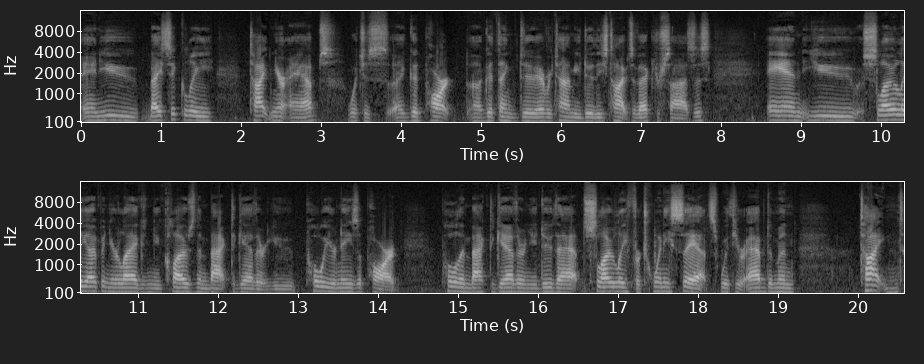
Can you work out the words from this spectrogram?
and you basically tighten your abs, which is a good part, a good thing to do every time you do these types of exercises and you slowly open your legs and you close them back together. You pull your knees apart, pull them back together, and you do that slowly for 20 sets with your abdomen tightened.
